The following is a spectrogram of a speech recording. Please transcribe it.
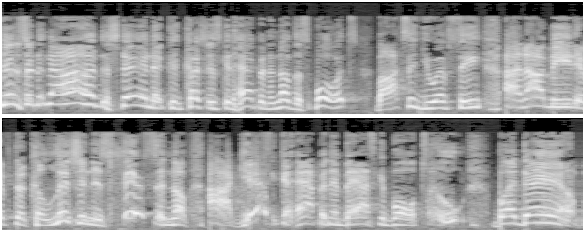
You understand? Now I understand that concussions can happen in other sports, boxing, UFC, and I mean, if the collision is fierce enough, I guess it could happen in basketball too. But damn,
